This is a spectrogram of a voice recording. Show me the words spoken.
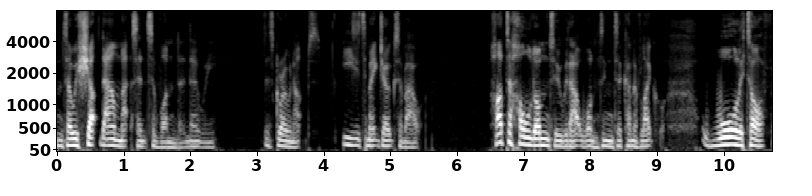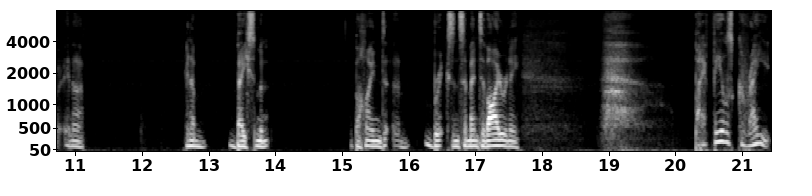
and so we shut down that sense of wonder, don't we? As grown ups. Easy to make jokes about. Hard to hold on to without wanting to kind of like wall it off in a in a basement behind uh, bricks and cement of irony. But it feels great,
